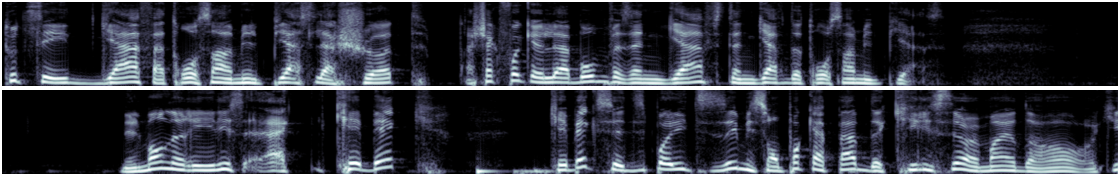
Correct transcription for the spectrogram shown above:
toutes ces gaffes à 300 000 la shot. À chaque fois que le me faisait une gaffe, c'était une gaffe de 300 000 Mais le monde le réalise. À Québec, Québec se dit politisé, mais ils sont pas capables de crisser un maire dehors, OK?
